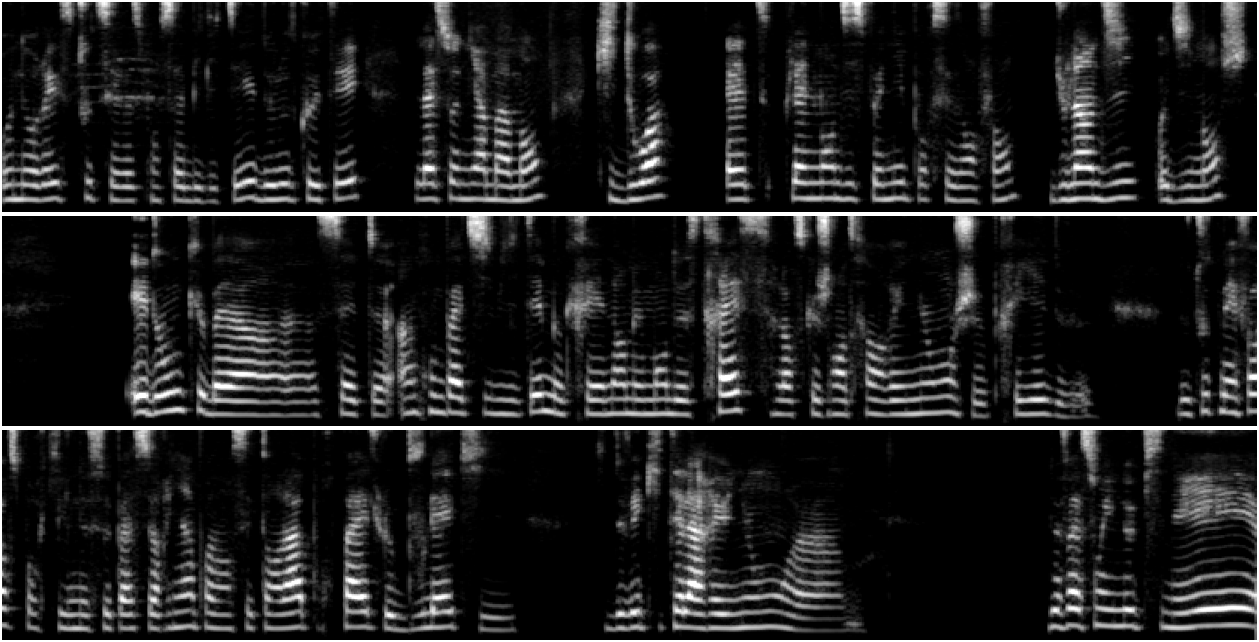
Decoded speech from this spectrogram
honorer toutes ses responsabilités. De l'autre côté, la Sonia maman, qui doit être pleinement disponible pour ses enfants, du lundi au dimanche. Et donc, ben, cette incompatibilité me créait énormément de stress. Lorsque je rentrais en réunion, je priais de, toutes mes forces pour qu'il ne se passe rien pendant ces temps-là, pour pas être le boulet qui, devait quitter la réunion euh, de façon inopinée.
